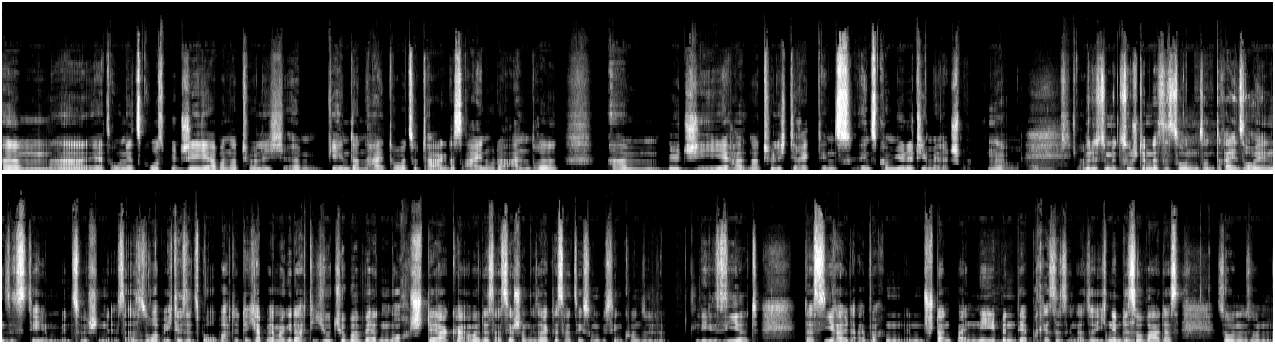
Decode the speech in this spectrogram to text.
ähm, äh, jetzt ohne jetzt groß Budget, aber natürlich ähm, gehen dann halt heutzutage das ein oder andere ähm, Budget halt natürlich direkt ins, ins Community Management. Ja. Und, ja. Würdest du mir zustimmen, dass es so ein, so ein Drei-Säulen-System inzwischen ist? Also so habe ich das jetzt beobachtet. Ich habe immer gedacht, die YouTuber werden noch stärker, aber das hast du ja schon gesagt, das hat sich so ein bisschen konsolidiert, dass sie halt einfach ein, ein Standbein neben der Presse sind. Also ich nehme das mhm. so wahr, dass so, so ein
